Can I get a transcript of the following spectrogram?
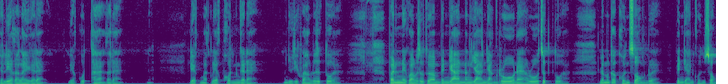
จะเรียกอะไรก็ได้ เรียกพุทธะก็ได้ เรียกมรรคเรียกผลก็ได้ มันอยู่ที่ความรู้สึกตัว เพราะนั้นในความรู้สึกตัวมันเป็นญาณทั้งญาณอย่างรู้นะรู้สึกตัว แล้วมันก็ขนส่งด้วย เป็นญาณขนส่ง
